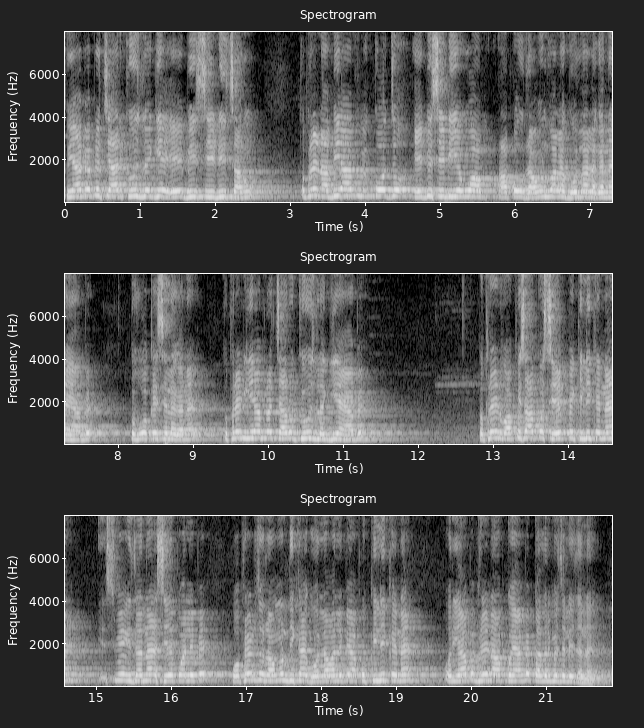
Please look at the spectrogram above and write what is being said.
तो यहाँ पे अपने चार क्यूज लगी है ए बी सी डी चारों। तो फ्रेंड अभी आपको जो ए बी सी डी है वो आप, आपको राउंड वाला गोला लगाना है यहाँ पे। तो वो कैसे लगाना है? तो फ्रेंड ये अपना चारों क्यूज लगी है यहाँ पे। तो फ्रेंड वापस आपको शेप पे क्लिक करना है। इसमें जाना है शेप वाले पे। और फ्रेंड जो राउंड दिखा है गोला वाले पे आपको क्लिक करना है। और यहाँ पे फ्रेंड आपको यहाँ पे कलर में चले जाना है।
